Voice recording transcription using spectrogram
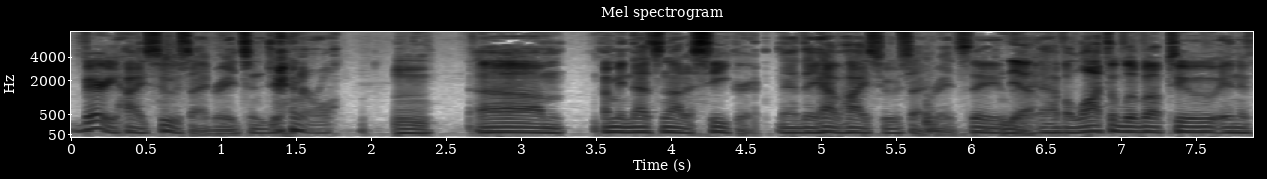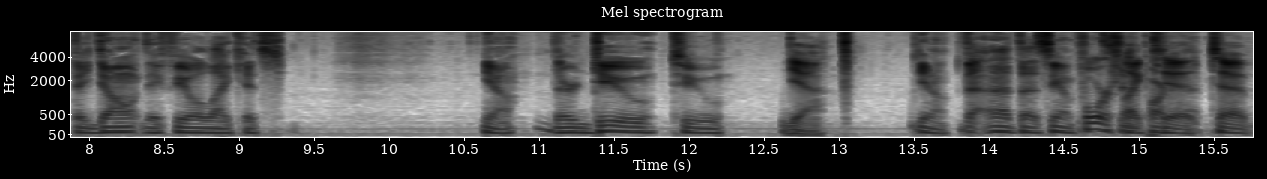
very high suicide rates in general. Mm. Um, I mean that's not a secret. Man, they have high suicide rates. They, Yeah. they have a lot to live up to, and if they don't, they feel like it's, you know, they're due to, yeah. you know, that, that's the unfortunate Like part to to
